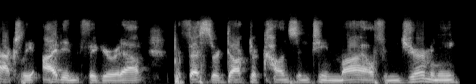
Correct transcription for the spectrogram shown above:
actually, I didn't figure it out. Professor Dr. Konstantin Meyl from Germany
